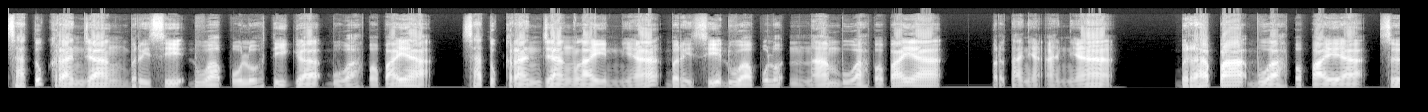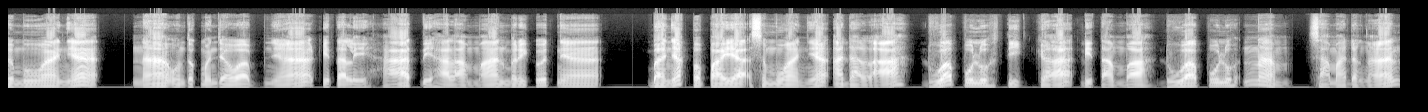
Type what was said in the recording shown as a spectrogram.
Satu keranjang berisi 23 buah pepaya. Satu keranjang lainnya berisi 26 buah pepaya. Pertanyaannya, berapa buah pepaya semuanya? Nah, untuk menjawabnya, kita lihat di halaman berikutnya. Banyak pepaya semuanya adalah 23 ditambah 26, sama dengan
